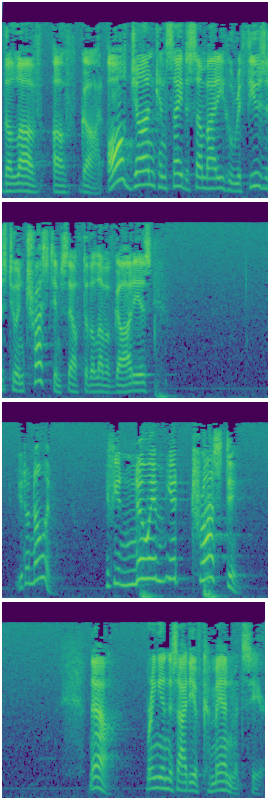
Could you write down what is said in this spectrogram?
the love of God. All John can say to somebody who refuses to entrust himself to the love of God is, You don't know him. If you knew him, you'd trust him. Now, bring in this idea of commandments here.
